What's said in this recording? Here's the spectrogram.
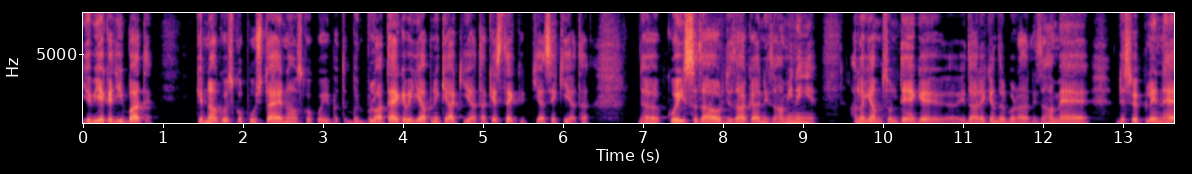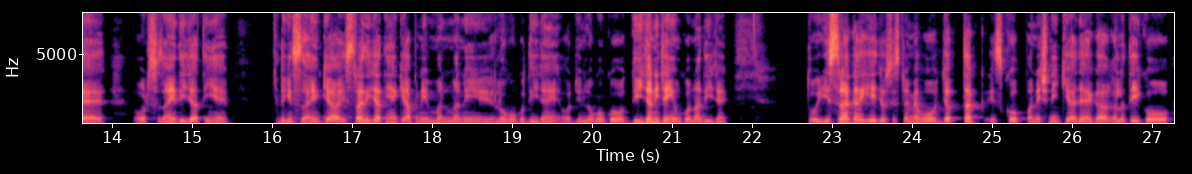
ये भी एक अजीब बात है कि ना कोई उसको पूछता है, ना उसको कोई बुलाता है कि भैया आपने क्या किया था? किस त कैसे किया था? अ, कोई सज़ा और जज़ा का निज़ाम ही नहीं है। हालाँकि हम सुनते हैं कि इदारे के अंदर बड़ा निज़ाम है, डिसिप्लिन है और सज़ाएँ दी जाती हैं। लेकिन सज़ाएँ क्या इस तरह दी जाती हैं कि अपनी मनमानी लोगों को दी जाएँ और जिन लोगों को दी जानी चाहिए उनको ना दी जाएँ। तो इस तरह का ये जो सिस्टम है वो जब तक इसको पनिश नहीं किया जाएगा, गलती को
